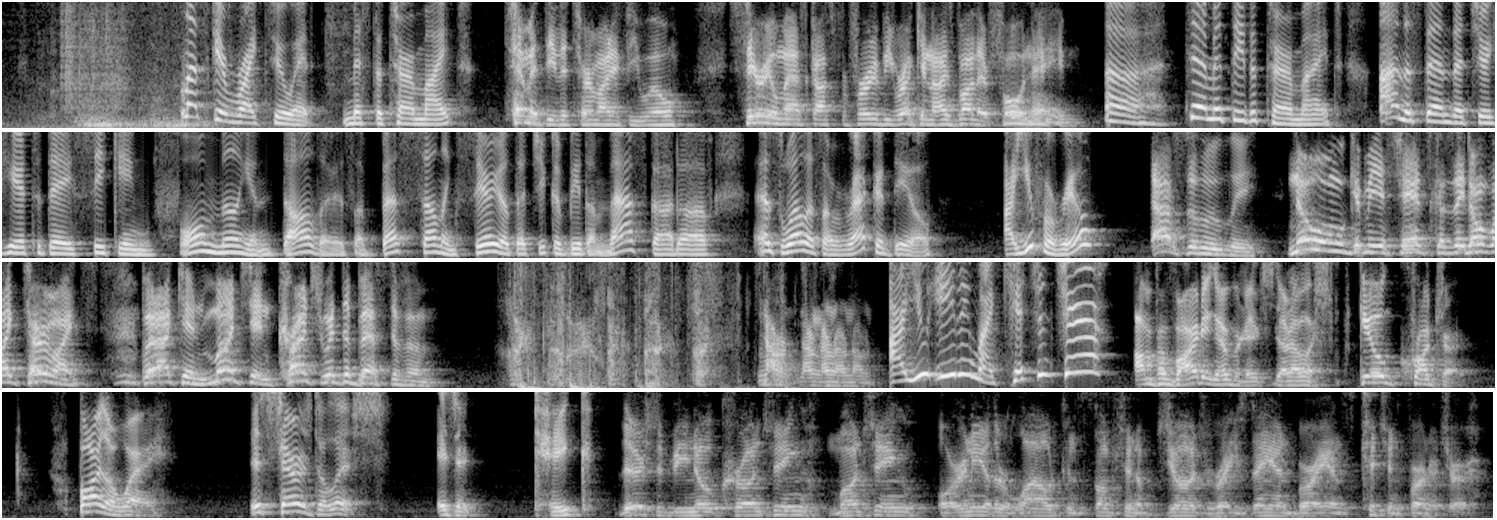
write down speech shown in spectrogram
Let's get right to it, Mr. Termite. Timothy the termite, if you will. Cereal mascots prefer to be recognized by their full name. Ah, Timothy the Termite. I understand that you're here today seeking $4 million, a best selling cereal that you could be the mascot of, as well as a record deal. Are you for real? Absolutely. No one will give me a chance because they don't like termites, but I can munch and crunch with the best of them. Nom, no, no, no, no. Are you eating my kitchen chair? I'm providing evidence that I'm a skilled cruncher. By the way, this chair is delish. Is it cake? There should be no crunching, munching, or any other loud consumption of Judge Raisin Bran's kitchen furniture.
